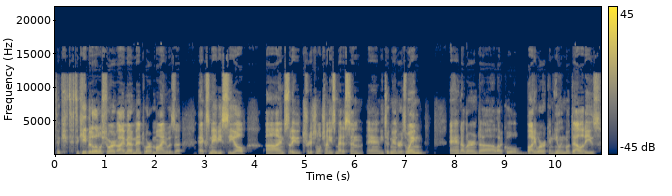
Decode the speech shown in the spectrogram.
to to keep it a little short, I met a mentor of mine who was a ex Navy SEAL uh, and studied traditional Chinese medicine, and he took me under his wing, and I learned uh, a lot of cool body work and healing modalities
